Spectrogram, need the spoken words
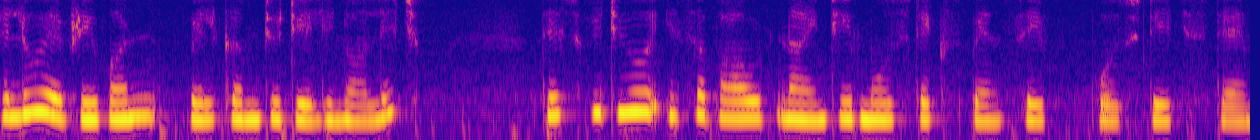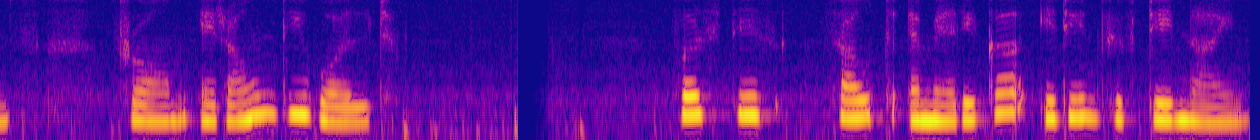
Hello everyone, welcome to Daily Knowledge. This video is about 90 most expensive postage stamps from around the world. First is South America 1859.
